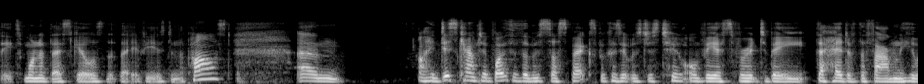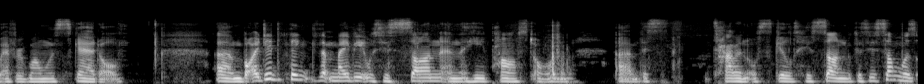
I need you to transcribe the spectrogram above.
it's one of their skills that they have used in the past. Um, I discounted both of them as suspects because it was just too obvious for it to be the head of the family who everyone was scared of. Um, but I did think that maybe it was his son and that he'd passed on um, this talent or skill to his son because his son was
